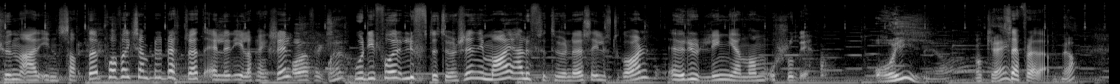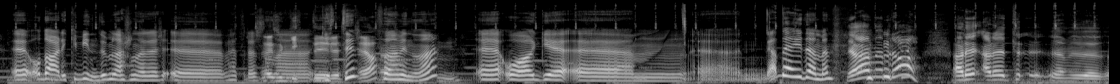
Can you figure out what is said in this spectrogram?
kun er innsatte på f.eks. Bredtvet eller Ila fengsel. Hvor de får lufteturen sin. I mai er lufteturen deres i luftegården eh, rulling gjennom Oslo by. Oi! Okay. Se for deg det. Ja. Eh, og da er det ikke vindu, men det er sånne eh, Hva heter det? Sånne sånn gitter. gitter, Ja. Sånne vinduene. Eh, og eh, eh, Ja, det er ideen min. Ja, men bra. Er det, er det tr- øh, øh,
